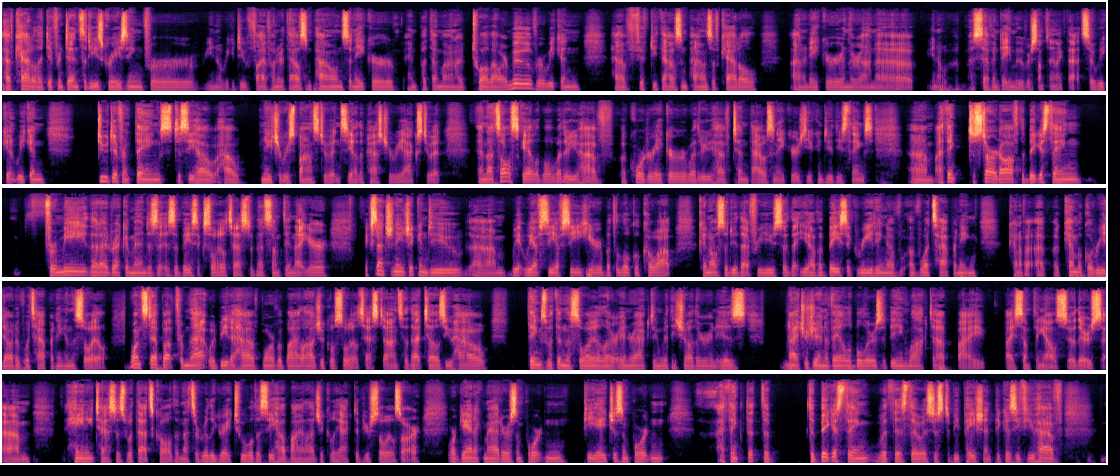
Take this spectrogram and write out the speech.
have cattle at different densities grazing for, you know, we could do 500,000 pounds an acre and put them on a 12 hour move, or we can have 50,000 pounds of cattle on an acre and they're on a, you know, a seven day move or something like that. So we can, we can do different things to see how, how nature responds to it and see how the pasture reacts to it. And that's all scalable, whether you have a quarter acre or whether you have 10,000 acres, you can do these things. Um, I think to start off, the biggest thing for me that I'd recommend is a, is a basic soil test. And that's something that your extension agent can do. Um, we, we have CFC here, but the local co-op can also do that for you so that you have a basic reading of, of what's happening, kind of a, a chemical readout of what's happening in the soil. One step up from that would be to have more of a biological soil test done. So that tells you how things within the soil are interacting with each other and is nitrogen available or is it being locked up by by something else so there's um, Haney test is what that's called. And that's a really great tool to see how biologically active your soils are. Organic matter is important. pH is important. I think that the the biggest thing with this though is just to be patient because if you have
